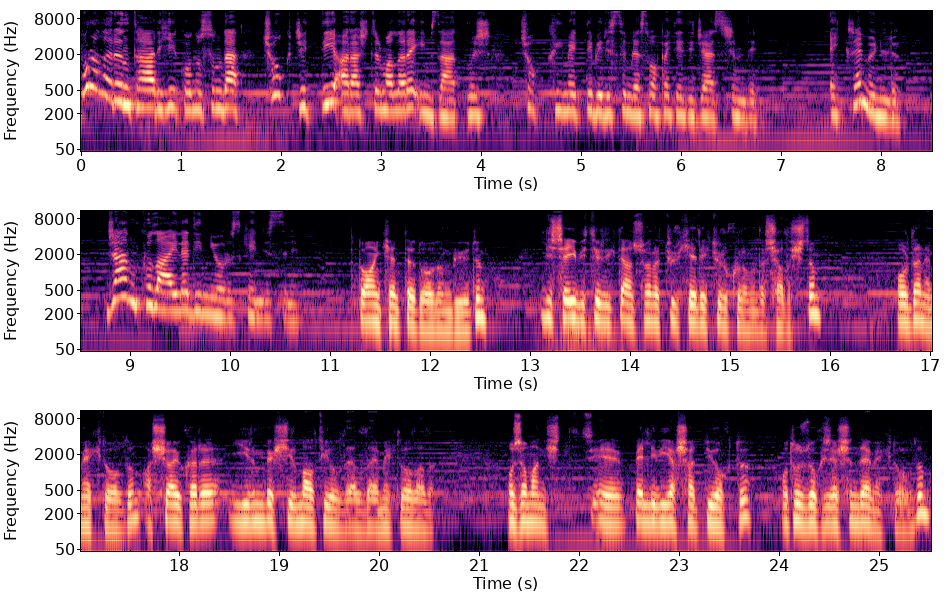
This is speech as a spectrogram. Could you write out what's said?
Buraların tarihi konusunda çok ciddi araştırmalara imza atmış, çok kıymetli bir isimle sohbet edeceğiz şimdi. Ekrem Ünlü. Can kulağıyla dinliyoruz kendisini. Doğan kentte doğdum, büyüdüm. Liseyi bitirdikten sonra Türkiye Elektrik Kurumu'nda çalıştım. Oradan emekli oldum. Aşağı yukarı 25-26 yıl oldu emekli olalı. O zaman işte e, belli bir yaş haddi yoktu. 39 yaşında emekli oldum.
